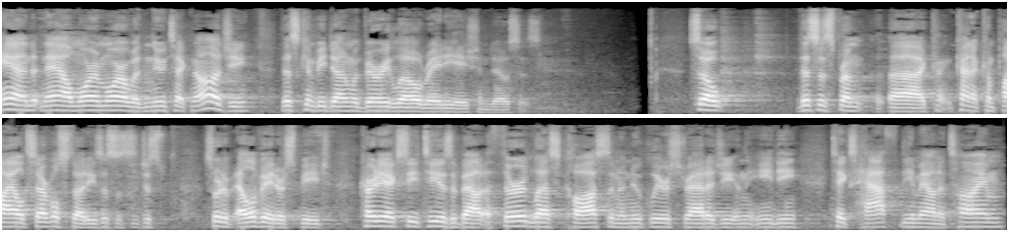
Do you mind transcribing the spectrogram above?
And now, more and more with new technology, this can be done with very low radiation doses. So, this is from uh, kind of compiled several studies. This is just sort of elevator speech. Cardiac CT is about a third less cost than a nuclear strategy in the ED, takes half the amount of time,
